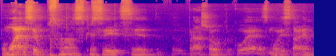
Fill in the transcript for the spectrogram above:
Po mojem se je okay. vprašal, kako je z movi starjem.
